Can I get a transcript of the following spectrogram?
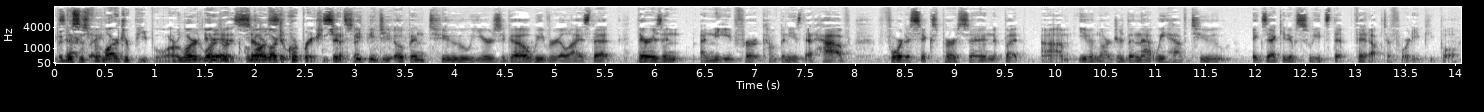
But this is for larger people or lar- larger. So lar- larger corporations. Since should I say. PPG opened two years ago, we've realized that there isn't a need for companies that have four to six person, but um, even larger than that, we have two executive suites that fit up to 40 people.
